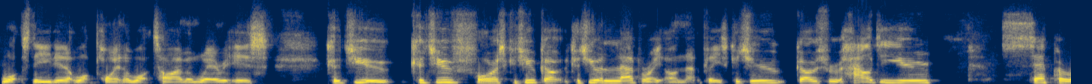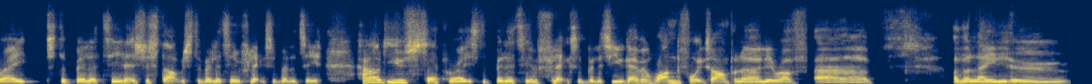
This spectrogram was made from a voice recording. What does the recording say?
what's needed at what point at what time and where it is. Could you could you for us could you go could you elaborate on that please? Could you go through how do you separate stability? Let's just start with stability and flexibility. How do you separate stability and flexibility? You gave a wonderful example earlier of uh, of a lady who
